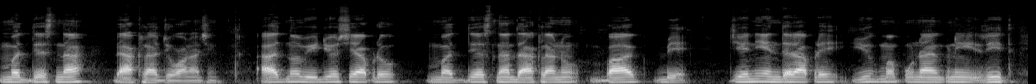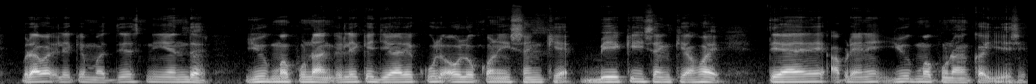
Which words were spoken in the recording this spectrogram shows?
મધ્યસ્થના દાખલા જોવાના છે. આજનો વીડિયો છે આપણો મધ્યસ્થના દાખલાનો ભાગ બે, જેની અંદર આપણે યુગ્મ પૂર્ણાંકની રીત, બરાબર? એટલે કે મધ્યસ્થની અંદર યુગ્મ પૂર્ણાંક એટલે કે જ્યારે કુલ અવલોકનની સંખ્યા બેકી સંખ્યા હોય, ત્યારે આપણે એને યુગ્મ પૂર્ણાંક કહીએ છીએ.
